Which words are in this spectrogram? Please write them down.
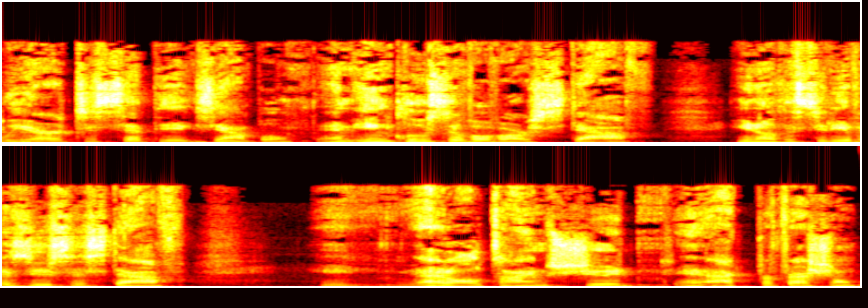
we are to set the example, and inclusive of our staff. You know, the city of Azusa staff at all times should act professional,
